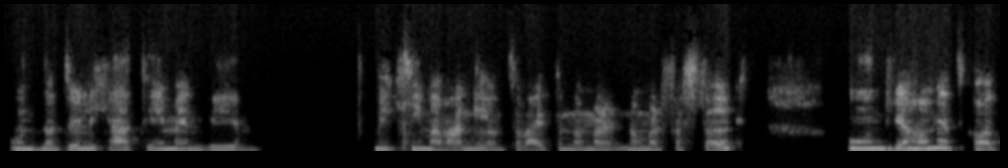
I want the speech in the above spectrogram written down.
und natürlich auch Themen wie, wie Klimawandel und so weiter nochmal, nochmal verstärkt. Und wir haben jetzt gerade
